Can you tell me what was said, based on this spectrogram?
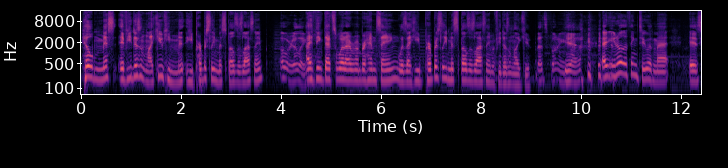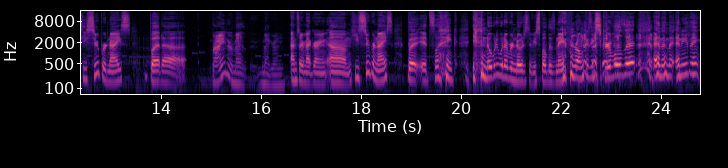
He'll miss if he doesn't like you. He mi- he purposely misspells his last name. oh really? I think that's what I remember him saying was that he purposely misspells his last name if he doesn't like you. That's funny. Yeah. and you know the thing too with Matt is he's super nice, but uh Brian or Matt? Matt Groening. I'm sorry, Matt Groening. Um, he's super nice, but it's like nobody would ever notice if he spelled his name wrong because he scribbles it, and then the, anything,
